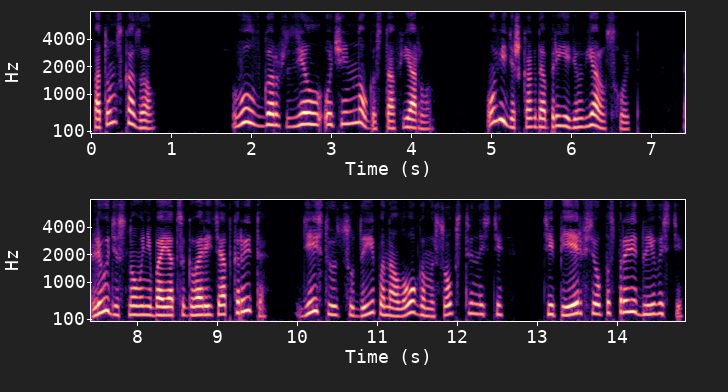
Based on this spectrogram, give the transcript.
Потом сказал. Вулфгар сделал очень много, став ярлом. Увидишь, когда приедем в Ярлсхольд. Люди снова не боятся говорить открыто. Действуют суды по налогам и собственности. Теперь все по справедливости.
